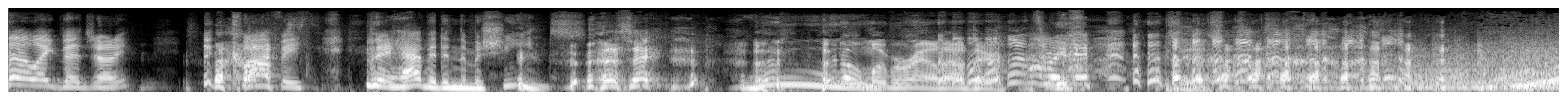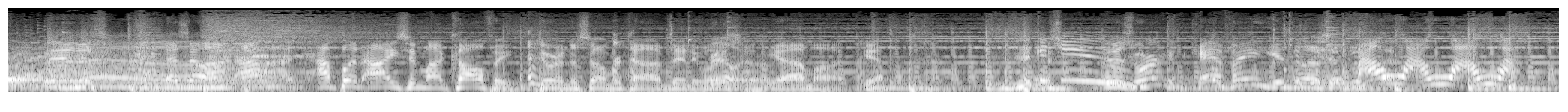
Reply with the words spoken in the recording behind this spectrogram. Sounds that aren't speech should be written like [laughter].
I [laughs] like that, Johnny. [laughs] Coffee. [laughs] They have it in the machines. That's it. Who, who don't move around out there? Man, that's, that's how I, I, I put ice in my coffee during the summer times anyway. Really? so, yeah, I'm on. Yeah. Look at you. It you. was working. Caffeine getting us. Ow, ow, ow, ow.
